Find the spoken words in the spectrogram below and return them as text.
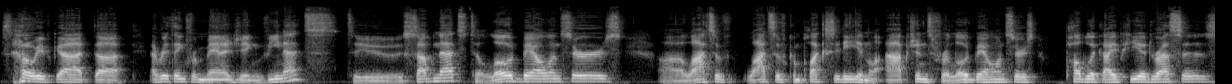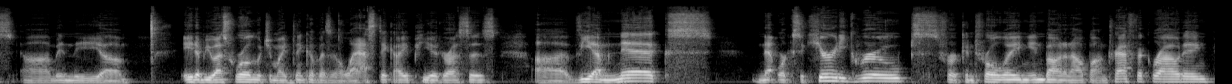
So we've got uh, everything from managing VNets to subnets to load balancers, uh, lots of lots of complexity and options for load balancers, public IP addresses um, in the um, AWS world, which you might think of as elastic IP addresses, uh, VM NICs, network security groups for controlling inbound and outbound traffic routing,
